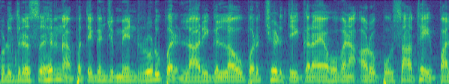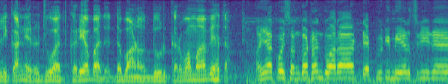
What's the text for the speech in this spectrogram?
વડોદરા શહેરના Fatehganj main road ઉપર લારી ગલ્લા ઉપર છેડતી કરાયા હોવાના આરોપો સાથે પાલિકાને રજૂઆત કર્યા બાદ દબાણો દૂર કરવામાં આવ્યા હતા. અહીંયા કોઈ સંગઠન દ્વારા ડેપ્યુટી મેયરશ્રીને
